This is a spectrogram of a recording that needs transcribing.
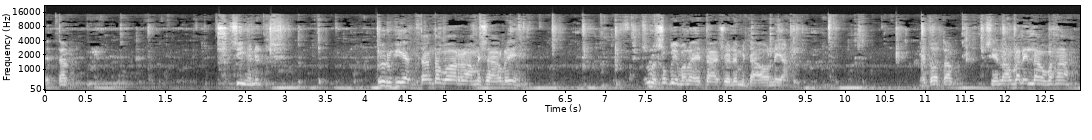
Että siihen nyt pyrkii jättämään tavaraa, missä oli sulle sopivalle etäisyydelle mitä on. Ja, ja tuota, siellä on välillä on vähän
